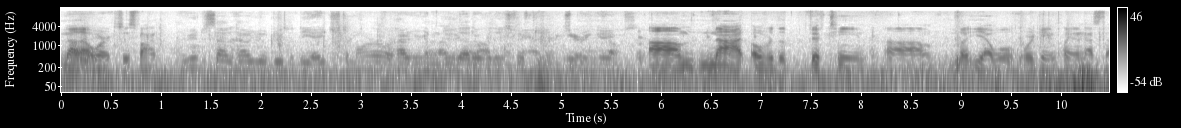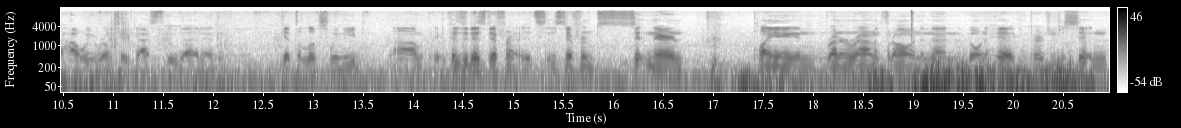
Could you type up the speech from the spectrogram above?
no, that works just fine. Have you decided how you'll do the DH tomorrow, or how you're going to do that over these 15 spring games? Um, not over the 15, um, but yeah, we'll, we're game planning as to how we rotate guys through that and get the looks we need. Because it is different. It's, it's different sitting there and playing and running around and throwing and then going to hit compared to just sitting.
